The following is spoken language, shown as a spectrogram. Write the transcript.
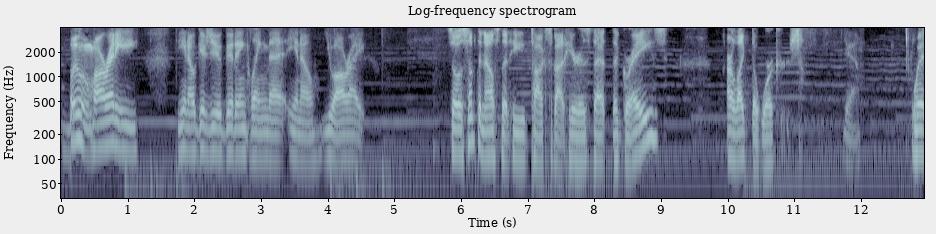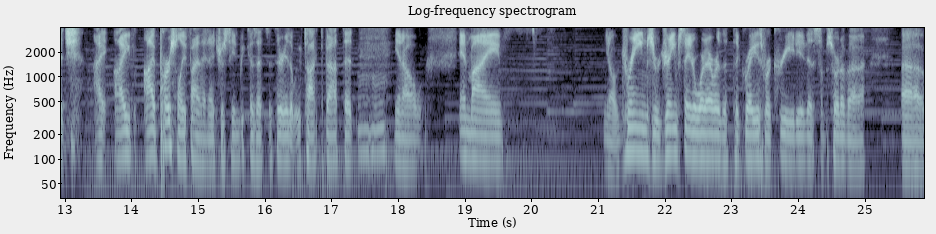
boom already, you know, gives you a good inkling that you know you all right. So something else that he talks about here is that the Greys are like the workers. Yeah. which I, I I personally find that interesting because that's a theory that we've talked about that Mm-hmm. you know in my you know dreams or dream state or whatever that the grays were created as some sort of a uh,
